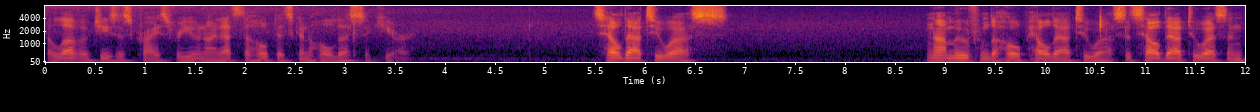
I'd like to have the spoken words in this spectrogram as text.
the love of Jesus Christ for you and I. That's the hope that's going to hold us secure. It's held out to us. Not moved from the hope held out to us. It's held out to us, and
